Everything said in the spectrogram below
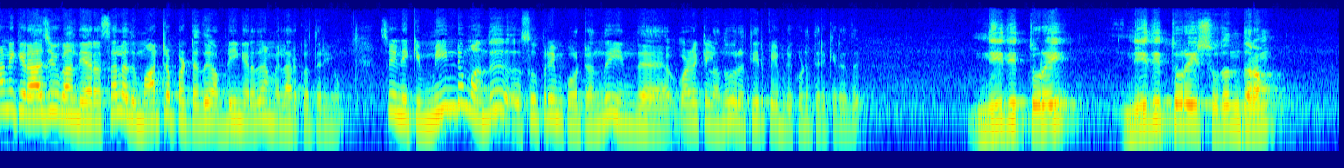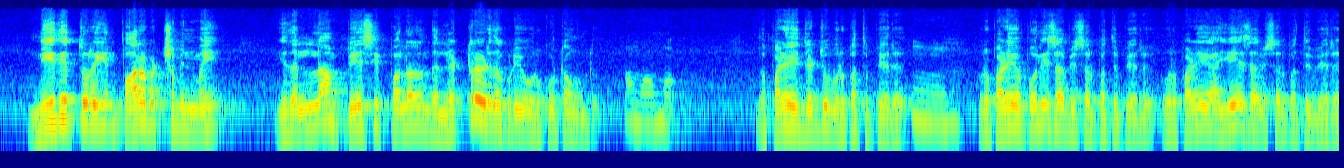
அன்னைக்கு ராஜீவ்காந்தி அரசால் அது மாற்றப்பட்டது அப்படிங்கிறது நம்ம எல்லாருக்கும் தெரியும். ஸோ இன்றைக்கி மீண்டும் வந்து சுப்ரீம் கோர்ட் வந்து இந்த வழக்கில் வந்து ஒரு தீர்ப்பை இப்படி கொடுத்திருக்கிறது. நீதித்துறை நீதித்துறை சுதந்திரம் நீதித்துறையின் பாரபட்சமின்மை இதெல்லாம் பேசி பலர் இந்த லெட்டர் எழுதக்கூடிய ஒரு கூட்டம் உண்டு. ஆமாம் ஆமாம் இந்த பழைய ஜட்ஜு ஒரு பத்து பேர் ஒரு பழைய போலீஸ் ஆஃபீஸர் பத்து பேர் ஒரு பழைய ஐஏஎஸ் ஆஃபீஸர் பத்து பேர்.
